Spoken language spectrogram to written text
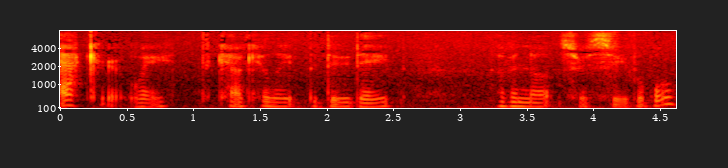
accurate way to calculate the due date of a notes receivable.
